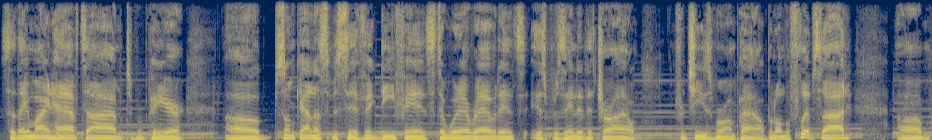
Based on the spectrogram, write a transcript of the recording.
so they might have time to prepare uh, some kind of specific defense to whatever evidence is presented at trial for Cheeseboro and Powell. But on the flip side, um,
